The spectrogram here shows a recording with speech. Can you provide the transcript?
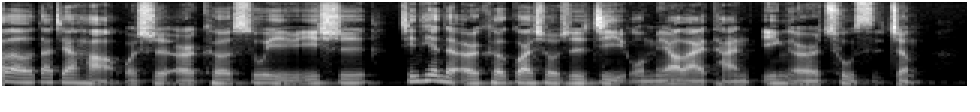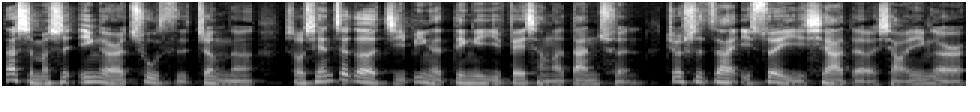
Hello，大家好，我是儿科苏怡医师。今天的儿科怪兽日记，我们要来谈婴儿猝死症。那什么是婴儿猝死症呢？首先，这个疾病的定义非常的单纯，就是在一岁以下的小婴儿，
